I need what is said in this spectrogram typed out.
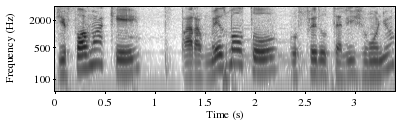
de forma que, para o mesmo autor, Wilfredo Telly Jr.,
